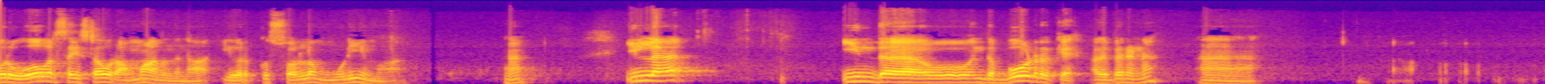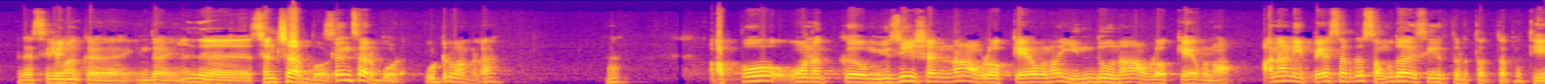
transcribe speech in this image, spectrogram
ஒரு ஓவர் சைஸ்டாக ஒரு அம்மா இருந்துன்னா இவருக்கு சொல்ல முடியுமா? இல்லை இந்த இந்த போர்டு இருக்கே அது பேர் என்ன? இந்த சினிமாக்கு இந்த சென்சார் போர்டு. Censor board. விட்டுருவாங்களா? அஹ்? அப்போ உனக்கு மியூசிஷியன்னா அவ்வளோ கேவலம் இந்துனா அவ்வளோ கேவலம். ஆனா நீ பேசுறது சமுதாய சீர்திருத்தத்தை பத்தி.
